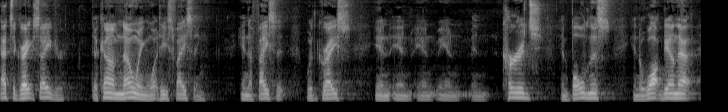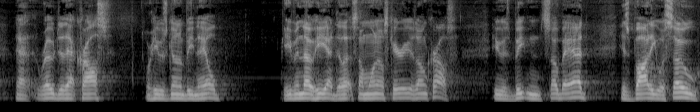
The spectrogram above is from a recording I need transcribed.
That's a great Savior to come knowing what he's facing and to face it with grace and, and, and, and, and courage and boldness and to walk down that, that road to that cross where he was going to be nailed, even though he had to let someone else carry his own cross. He was beaten so bad, his body was so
